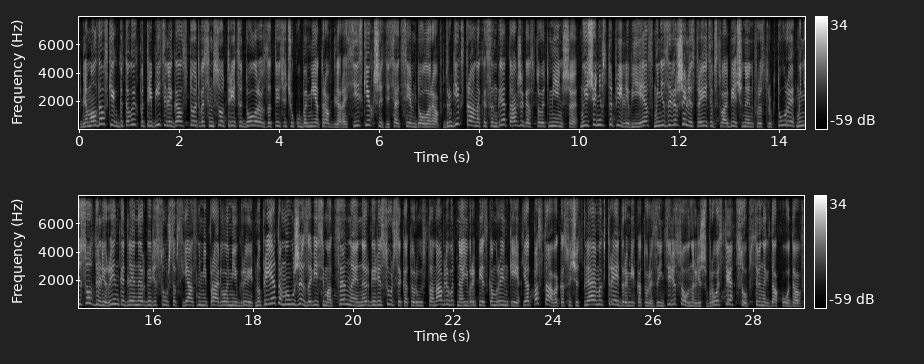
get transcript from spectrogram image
Для молдавских бытовых потребителей газ стоит 830 долларов за тысячу кубометров, для российских – 67 долларов. В других странах СНГ также газ стоит меньше. Мы еще не вступили в ЕС, мы не завершили строительство обещанной инфраструктуры, мы не создали рынка для энергоресурсов с ясными правилами игры, но при этом мы уже зависим от цен на энергоресурсы, которые устанавливают на европейском рынке, и от поставок, осуществляемых трейдерами, которые заинтересованы лишь в росте собственных доходов.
